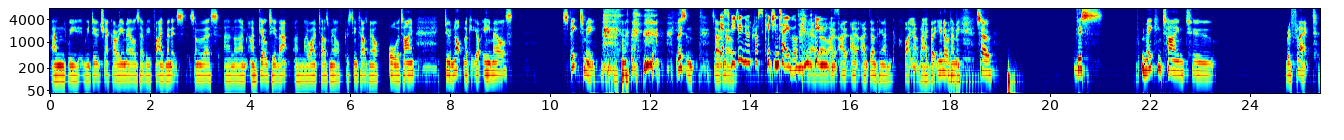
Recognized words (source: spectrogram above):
and we, we do check our emails every five minutes. Some of us, and I'm I'm guilty of that. And my wife tells me off. Christine tells me off all the time. Do not look at your emails. Speak to me. Listen. So Yes, no. if you're doing them across the kitchen table, then Yeah, maybe no, this. I, I, I don't think I'm quite that bad, but you know what I mean. So, this making time to reflect,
